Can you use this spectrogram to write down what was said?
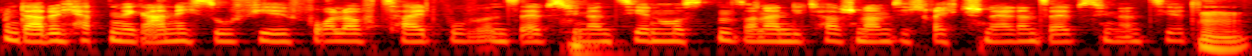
Und dadurch hatten wir gar nicht so viel Vorlaufzeit, wo wir uns selbst finanzieren mussten, sondern die Taschen haben sich recht schnell dann selbst finanziert. Mhm.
